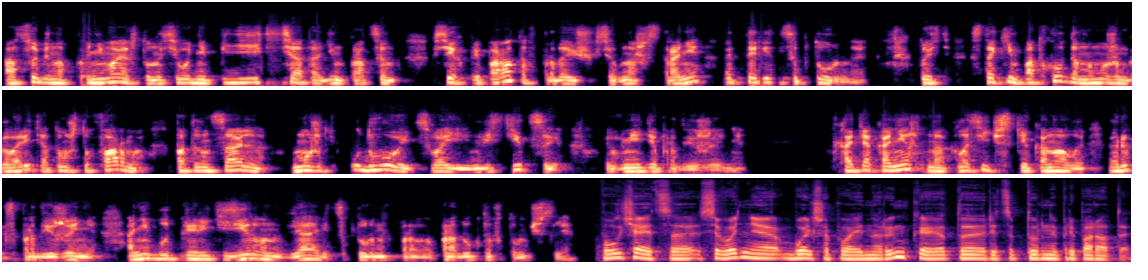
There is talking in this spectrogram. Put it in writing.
особенно понимая, что на сегодня 51% всех препаратов, продающихся в нашей стране, это рецептурные. То есть с таким подходом мы можем говорить о том, что фарма потенциально может удвоить свои инвестиции в медиапродвижение. Хотя, конечно, классические каналы RX продвижения, они будут приоритизированы для рецептурных продуктов в том числе. Получается, сегодня больше половины рынка – это рецептурные препараты.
